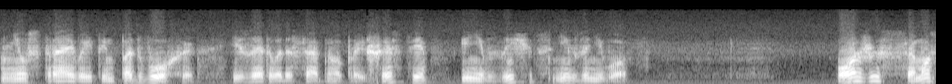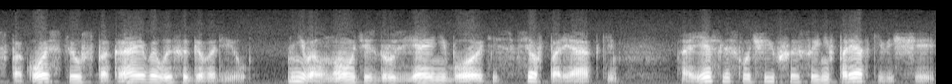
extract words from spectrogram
не устраивает им подвоха из-за этого досадного происшествия и не взыщет с них за него. Он же само спокойствие успокаивал их и говорил, «Не волнуйтесь, друзья, и не бойтесь, все в порядке. А если случившееся и не в порядке вещей,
